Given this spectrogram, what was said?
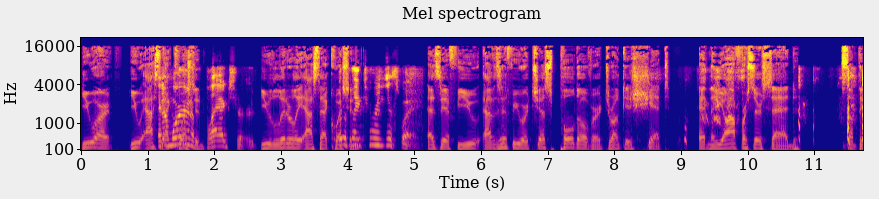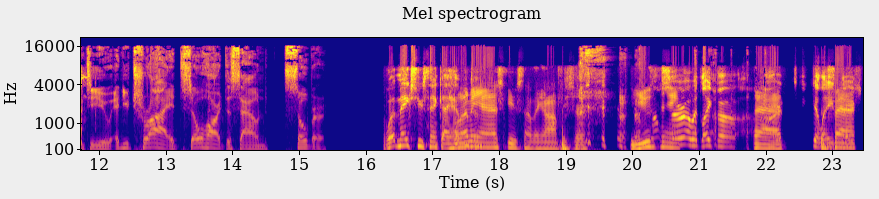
you are you asked And that I'm wearing question. a flag shirt. You literally asked that What if question I turn this way? as if you as if you were just pulled over, drunk as shit, and the officer said something to you, and you tried so hard to sound sober. What makes you think I haven't? let me done- ask you something, officer. Do you well, think sir, I would like to that the articulate fact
